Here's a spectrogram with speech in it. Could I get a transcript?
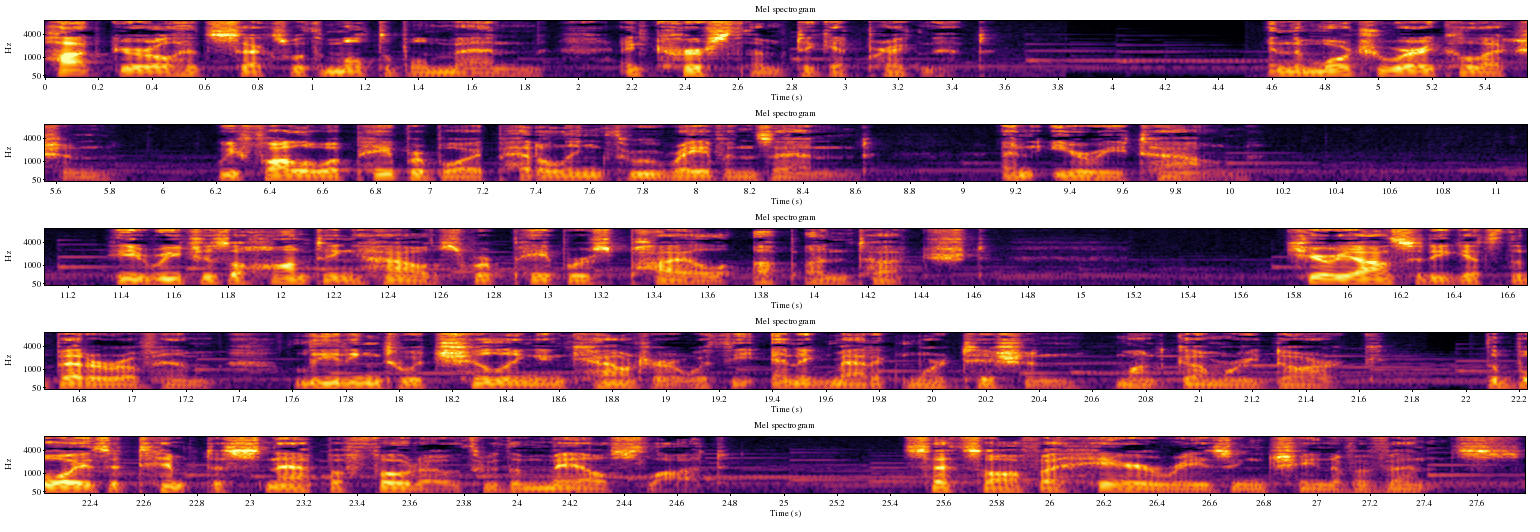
Hot Girl had sex with multiple men and cursed them to get pregnant. In the mortuary collection, we follow a paperboy pedaling through Raven's End, an eerie town. He reaches a haunting house where papers pile up untouched. Curiosity gets the better of him, leading to a chilling encounter with the enigmatic mortician, Montgomery Dark. The boy's attempt to snap a photo through the mail slot sets off a hair raising chain of events.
